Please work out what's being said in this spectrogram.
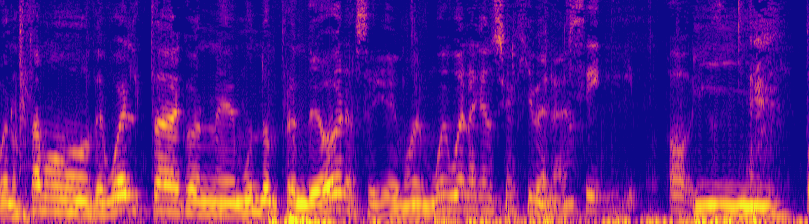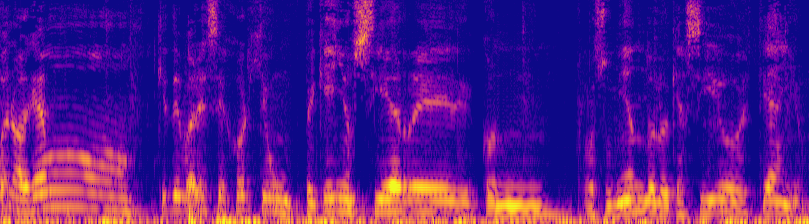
Bueno, estamos de vuelta con el Mundo Emprendedor, así que muy, muy buena canción, Jimena. ¿eh? Sí, obvio. Y bueno, hagamos, ¿qué te parece, Jorge? Un pequeño cierre con resumiendo lo que ha sido este año.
